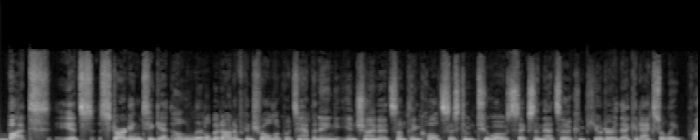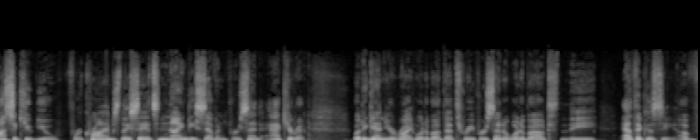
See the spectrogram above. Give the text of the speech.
But it's starting to get a little bit out of control. Look what's happening in China. It's something called System 206, and that's a computer that could actually prosecute you for crimes. They say it's 97% accurate. But again, you're right. What about that 3%? And what about the efficacy of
